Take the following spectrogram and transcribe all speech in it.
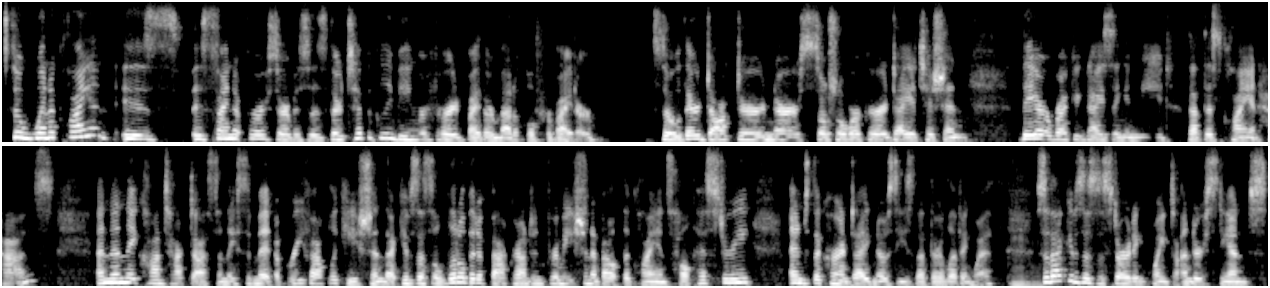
So when a client is is signed up for our services they're typically being referred by their medical provider so their doctor nurse social worker dietitian they are recognizing a need that this client has. And then they contact us and they submit a brief application that gives us a little bit of background information about the client's health history and the current diagnoses that they're living with. Mm. So that gives us a starting point to understand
